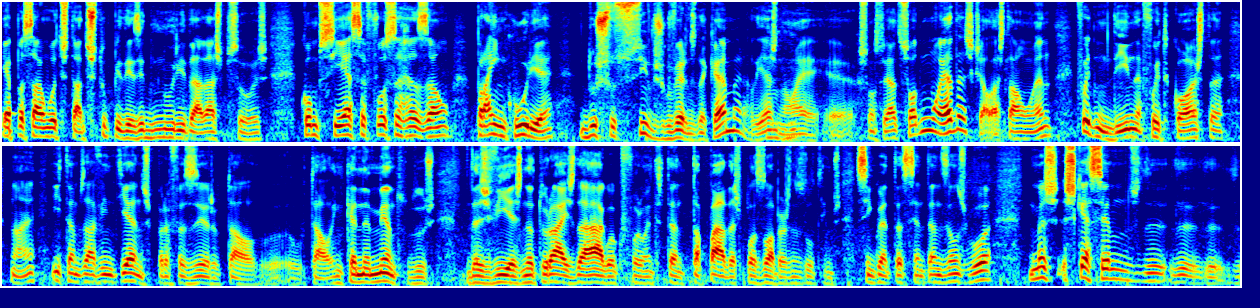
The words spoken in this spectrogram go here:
é, é passar um outro estado de estupidez e de minoridade às pessoas, como se essa fosse a razão para a incúria dos sucessivos governos da Câmara, aliás, não é, é responsabilidade só de Moedas, que já lá está há um ano, foi de Medina, foi de Costa, não é? E estamos há 20 anos para fazer o tal, o tal encanamento dos, das vias naturais da água que foram, entretanto, tapadas pelas obras nos últimos 50, 60 anos em Lisboa, mas esquecemos de, de, de,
